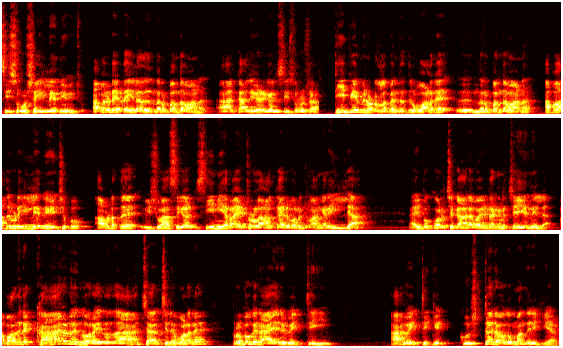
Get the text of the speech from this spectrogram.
ശുശ്രൂഷ ഇല്ലെന്ന് ചോദിച്ചു. അവരുടെ ഇടയിൽ അത് നിർബന്ധമാണ്. ആ കാലുകഴുകൽ ശുശ്രൂഷ ടി പി എമ്മിനോടുള്ള ബന്ധത്തിൽ വളരെ നിർബന്ധമാണ്. അപ്പൊ അതിവിടെ ഇല്ലെന്ന് ചോദിച്ചപ്പോൾ അവിടുത്തെ വിശ്വാസികൾ സീനിയർ ആയിട്ടുള്ള ആൾക്കാർ പറഞ്ഞു അങ്ങനെ ഇല്ല. ഇപ്പൊ കുറച്ചു കാലമായിട്ട് അങ്ങനെ ചെയ്യുന്നില്ല. അപ്പോൾ അതിന്റെ കാരണം എന്ന് പറയുന്നത് ആ ചർച്ചിലെ വളരെ പ്രമുഖനായ ഒരു വ്യക്തി ആ വ്യക്തിക്ക് കുഷ്ഠരോഗം വന്നിരിക്കുകയാണ്.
